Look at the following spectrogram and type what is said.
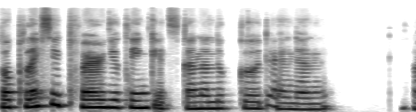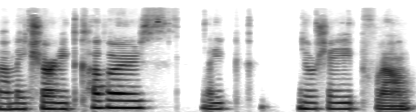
So place it where you think it's gonna look good and then uh, make sure it covers like your shape from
